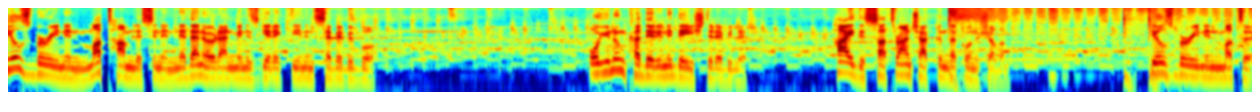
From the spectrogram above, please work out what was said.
Pillsbury'nin mat hamlesinin neden öğrenmeniz gerektiğinin sebebi bu. Oyunun kaderini değiştirebilir. Haydi satranç hakkında konuşalım. Pillsbury'nin matı,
